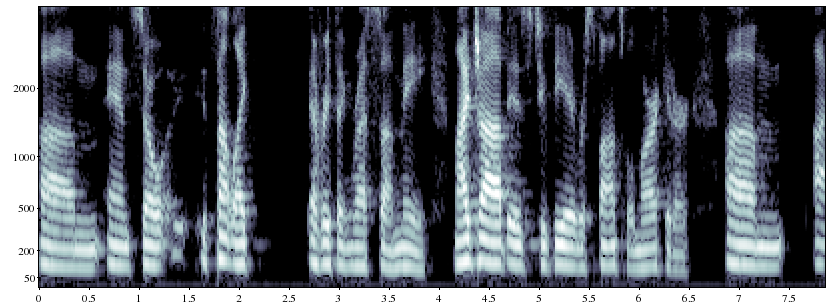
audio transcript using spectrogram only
um, and so it's not like everything rests on me. My job is to be a responsible marketer. Um, I,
